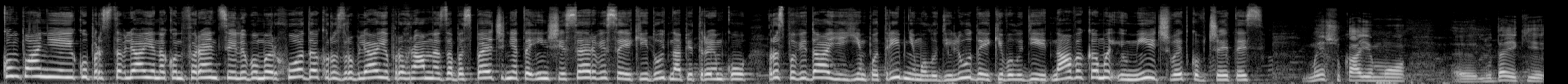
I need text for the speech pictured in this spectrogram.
Компанія, яку представляє на конференції Любомир Ходак, розробляє програмне забезпечення та інші сервіси, які йдуть на підтримку. Розповідає, їм потрібні молоді люди, які володіють навиками і вміють швидко вчитись. Ми шукаємо е, людей, які,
